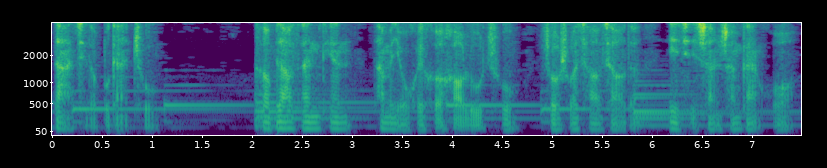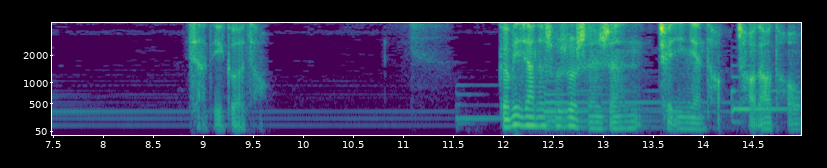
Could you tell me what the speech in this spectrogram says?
大气都不敢出。可不到三天，他们又会和好如初，说说笑笑的，一起上山干活，下地割草。隔壁家的叔叔婶婶却一年吵吵到头。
